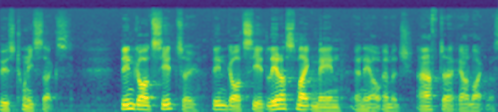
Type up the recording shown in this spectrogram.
Verse 26. Then God said to, then God said, Let us make man in our image, after our likeness,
